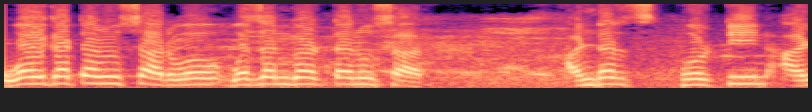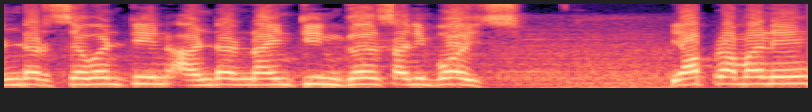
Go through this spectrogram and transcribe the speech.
वयगटानुसार व वजन गटानुसार under fourteen under seventeen under nineteen girls आणि बॉईज याप्रमाणे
